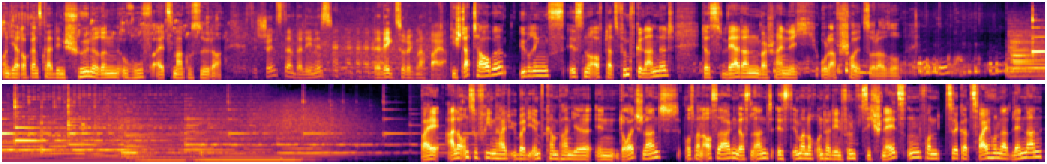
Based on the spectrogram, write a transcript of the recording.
Und die hat auch ganz klar den schöneren Ruf als Markus Söder. Das Schönste in Berlin ist der Weg zurück nach Bayern. Die Stadttaube übrigens ist nur auf Platz 5 gelandet. Das wäre dann wahrscheinlich Olaf Scholz oder so. Bei aller Unzufriedenheit über die Impfkampagne in Deutschland muss man auch sagen, das Land ist immer noch unter den 50 schnellsten von circa 200 Ländern.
